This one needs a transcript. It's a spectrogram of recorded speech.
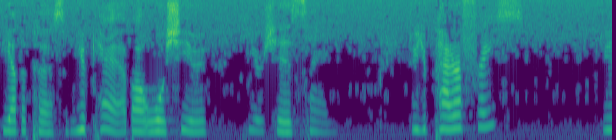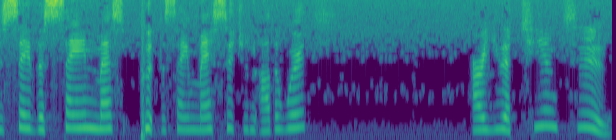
the other person. You care about what she or, he or she is saying. Do you paraphrase? Do you say the same mess, put the same message in other words? Are you attuned to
